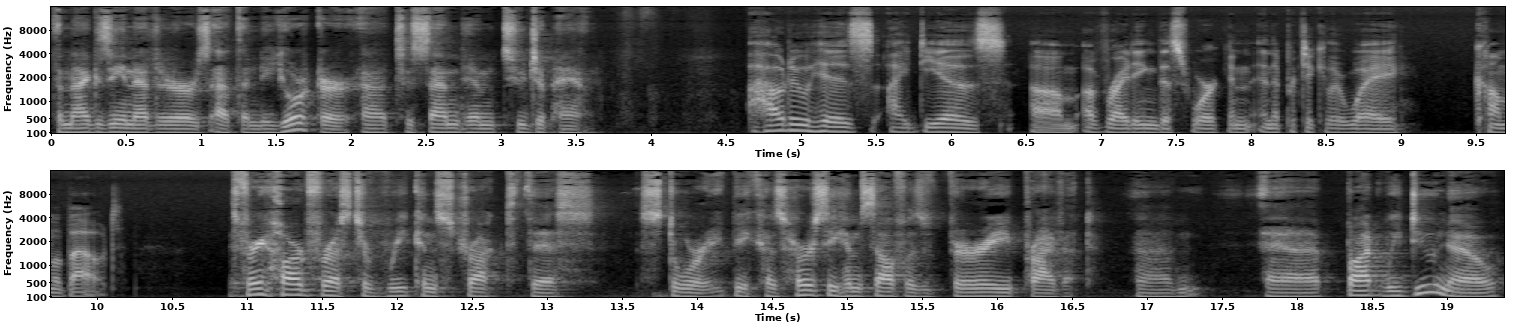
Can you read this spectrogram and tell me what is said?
the magazine editors at the New Yorker uh, to send him to Japan. How do his ideas um, of writing this work in, in a particular way come about? It's very hard for us to reconstruct this story because Hersey himself was very private. Um, uh, but we do know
